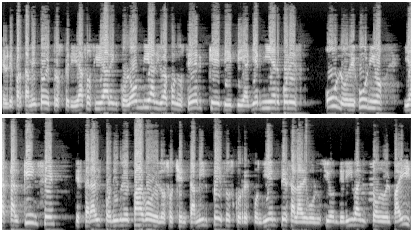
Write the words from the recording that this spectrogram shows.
El Departamento de Prosperidad Social en Colombia dio a conocer que desde ayer miércoles 1 de junio y hasta el 15 estará disponible el pago de los 80 mil pesos correspondientes a la devolución del IVA en todo el país.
